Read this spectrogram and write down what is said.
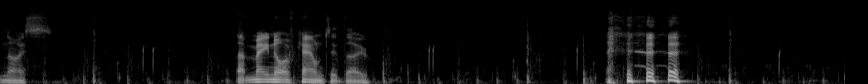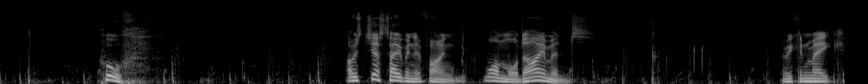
Nice. That may not have counted, though. Whew. I was just hoping to find one more diamond. We can make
